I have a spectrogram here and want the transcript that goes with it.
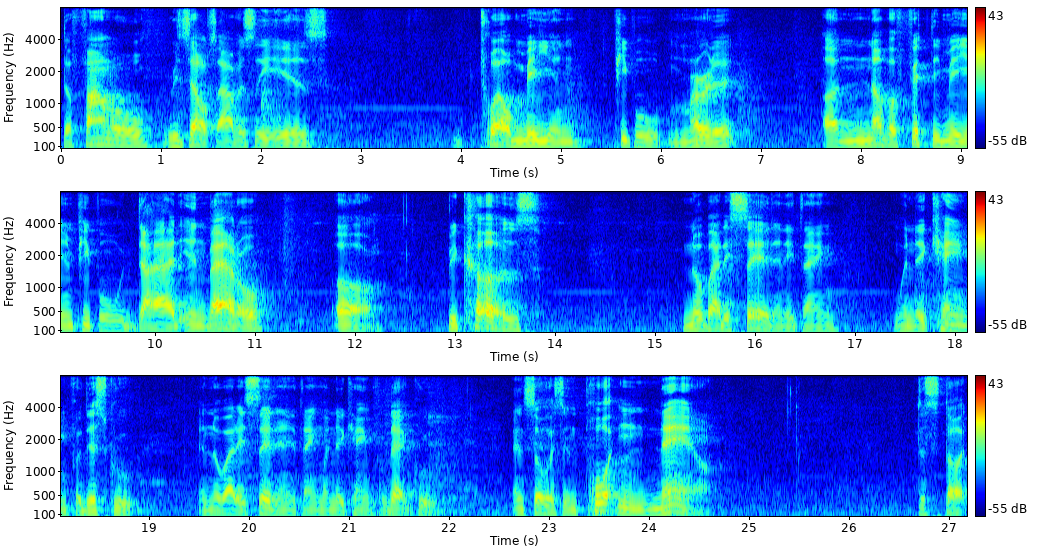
the final results, obviously, is 12 million people murdered, another 50 million people died in battle uh, because nobody said anything when they came for this group, and nobody said anything when they came from that group. And so it's important now to start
